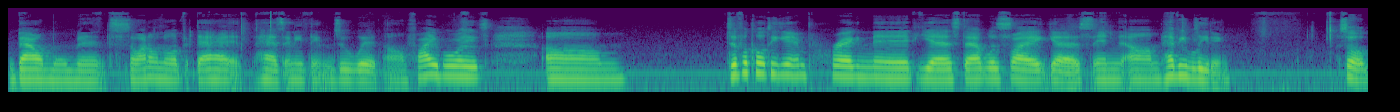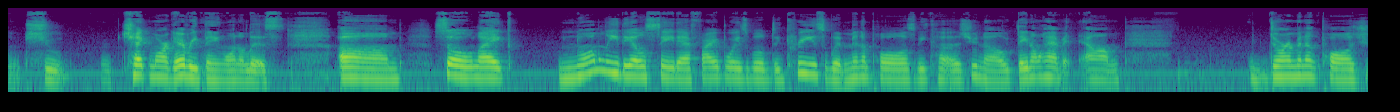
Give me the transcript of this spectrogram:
bowel movements, so I don't know if that has anything to do with um, fibroids. Um, difficulty getting pregnant, yes, that was like yes, and um, heavy bleeding. So shoot, check mark everything on the list. Um, so like normally they'll say that fibroids will decrease with menopause because you know they don't have it um during menopause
